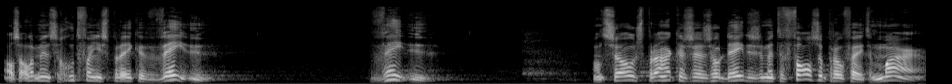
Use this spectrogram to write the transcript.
als alle mensen goed van je spreken, wee u. Wee u. Want zo spraken ze, zo deden ze met de valse profeten. Maar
